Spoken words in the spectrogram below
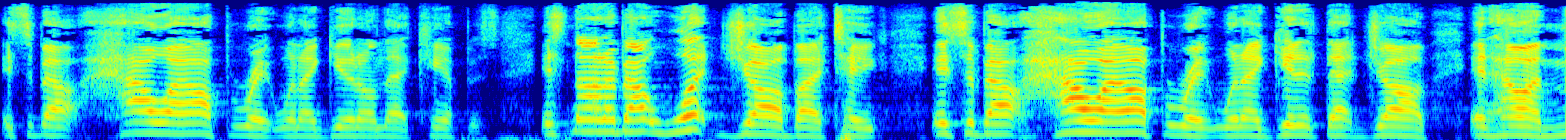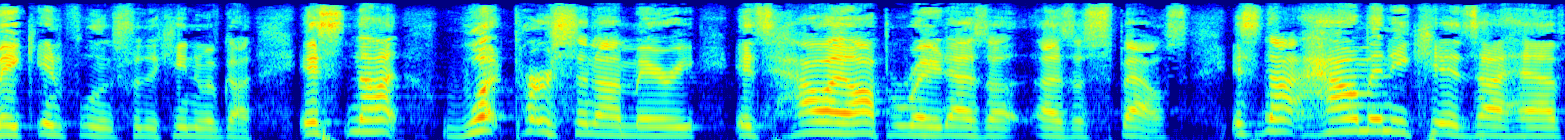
it's about how I operate when I get on that campus. It's not about what job I take, it's about how I operate when I get at that job and how I make influence for the kingdom of God. It's not what person I marry, it's how I operate as a, as a spouse. It's not how many kids I have,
